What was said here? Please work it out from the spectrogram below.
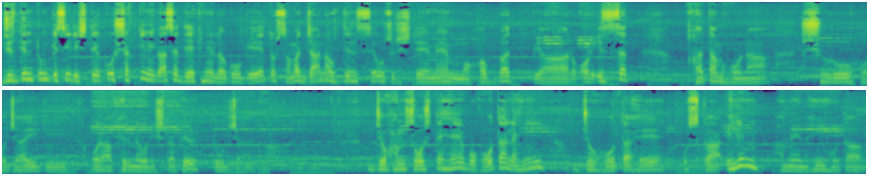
जिस दिन तुम किसी रिश्ते को शक की निगाह से देखने लगोगे तो समझ जाना उस दिन से उस रिश्ते में मोहब्बत, प्यार और इज़्ज़त ख़त्म होना शुरू हो जाएगी, और आखिर में वो रिश्ता फिर टूट जाएगा। जो हम सोचते हैं वो होता नहीं जो होता है, उसका इल्म हमें नहीं होता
